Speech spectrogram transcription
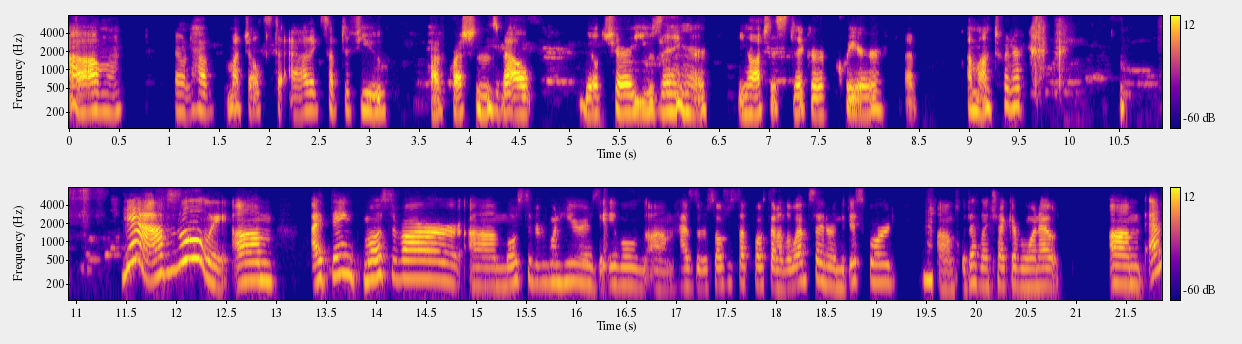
Um, I don't have much else to add except if you have questions about wheelchair using or being autistic or queer, uh, I'm on Twitter. Yeah, absolutely. Um, I think most of our, um, most of everyone here is able, um, has their social stuff posted on the website or in the Discord. Um, so definitely check everyone out. Um, Em?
